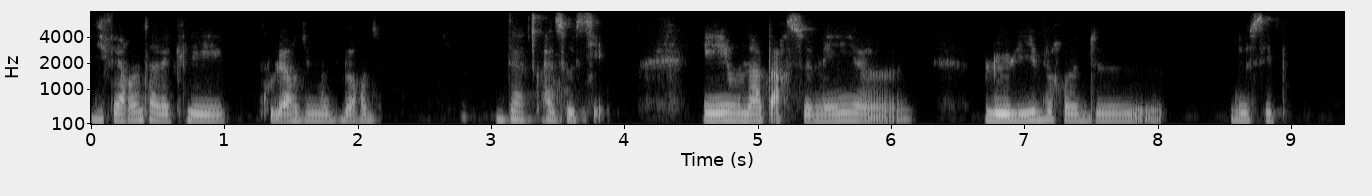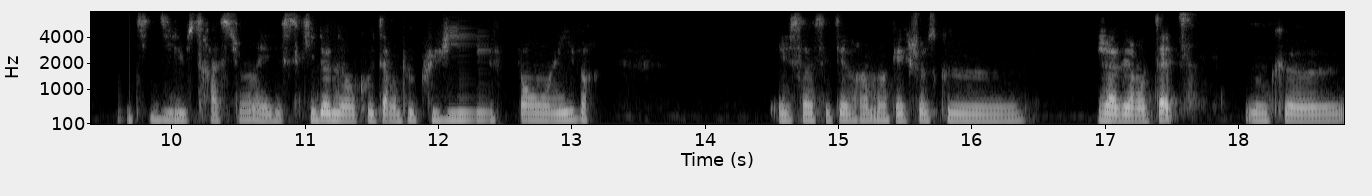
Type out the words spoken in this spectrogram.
différente avec les couleurs du mood board associées. Et on a parsemé le livre de de ces petites illustrations et ce qui donne un côté un peu plus vivant au livre. Et ça, c'était vraiment quelque chose que j'avais en tête. Donc, euh,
